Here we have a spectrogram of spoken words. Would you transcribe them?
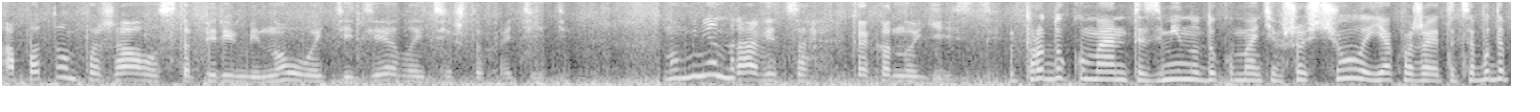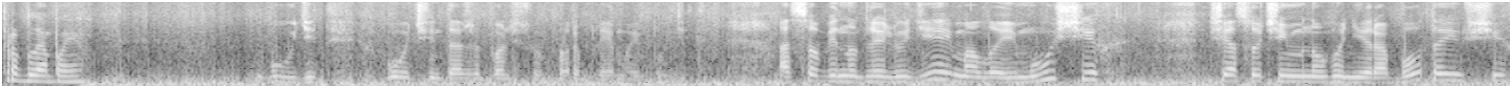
А потом, пожалуйста, переименовывайте, делайте, что хотите. Ну, мне нравится, как оно есть. Про документи, зміну документів, щось чули? Як вважаєте, це буде проблемою? Будет, очень даже большой проблемой будет. Особенно для людей малоимущих. Сейчас очень много неработающих.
